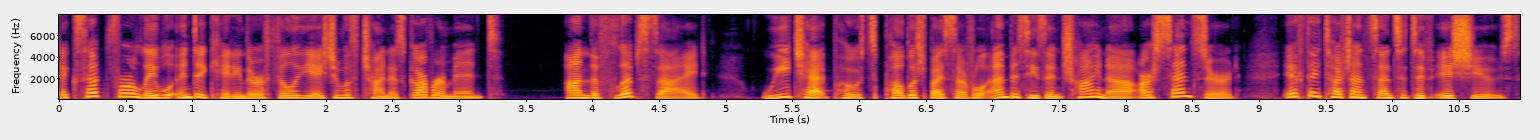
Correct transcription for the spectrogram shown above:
except for a label indicating their affiliation with China's government. On the flip side, WeChat posts published by several embassies in China are censored if they touch on sensitive issues,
